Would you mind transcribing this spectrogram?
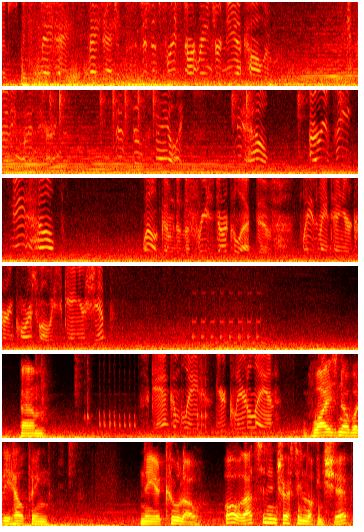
Drive spinning. Mayday! Mayday! Systems This is Freestar Ranger Nia Kalu. If anyone is hearing this, systems failing. Need help. I repeat, need help. Welcome to the Freestar Collective. Please maintain your current course while we scan your ship. Um, Scan complete. You're clear to land. why is nobody helping Nia Kalu? Oh, that's an interesting looking ship.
